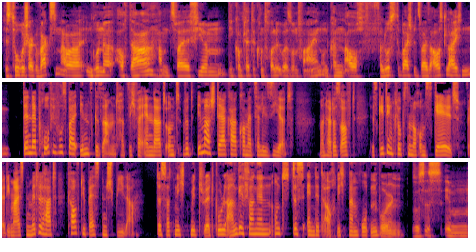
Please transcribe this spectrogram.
historischer gewachsen, aber im Grunde auch da haben zwei Firmen die komplette Kontrolle über so einen Verein und können auch Verluste beispielsweise ausgleichen. Denn der Profifußball insgesamt hat sich verändert und wird immer stärker kommerzialisiert. Man hört es oft, es geht den Clubs nur noch ums Geld. Wer die meisten Mittel hat, kauft die besten Spieler. Das hat nicht mit Red Bull angefangen und das endet auch nicht beim Roten Bullen. Also es ist eben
